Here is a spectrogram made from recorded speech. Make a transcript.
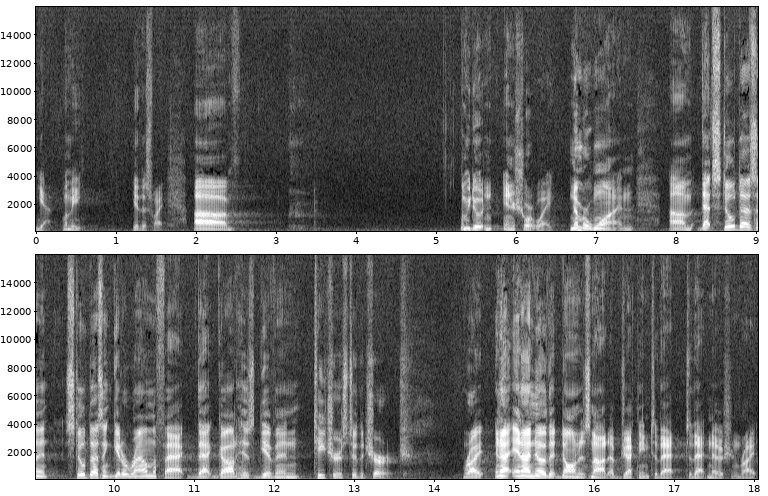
yeah, let me get this way. Uh, let me do it in, in, a short way. Number one, um, that still doesn't still doesn't get around the fact that God has given teachers to the church, right? And I and I know that Dawn is not objecting to that to that notion, right?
